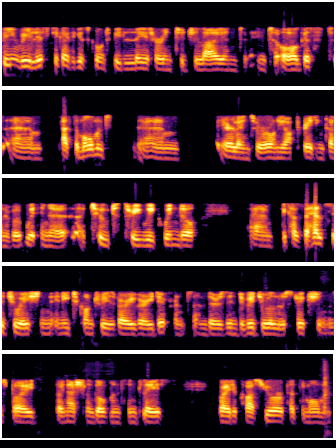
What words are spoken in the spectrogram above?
being realistic, I think it's going to be later into July and into August. Um, at the moment, um, airlines are only operating kind of within a, a two to three week window um, because the health situation in each country is very, very different, and there's individual restrictions by by national governments in place right across Europe at the moment.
